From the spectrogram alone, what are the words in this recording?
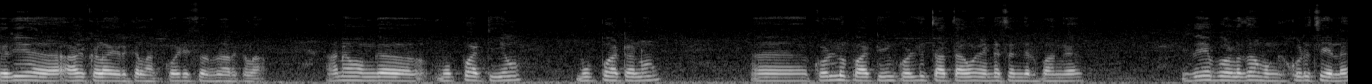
பெரிய ஆட்களாக இருக்கலாம் கோடீஸ்வரராக இருக்கலாம். ஆனால் உங்கள் முப்பாட்டியும் முப்பாட்டனும் கொள்ளு பாட்டியும் கொள்ளு தாத்தாவும் என்ன செஞ்சுருப்பாங்க? இதே போல் தான் உங்கள் குடிசையில்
